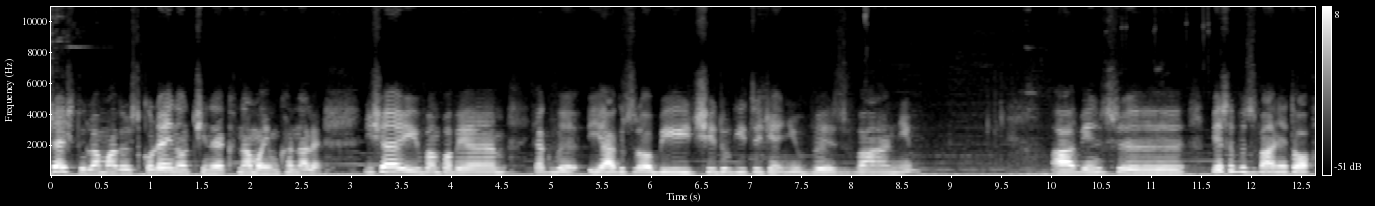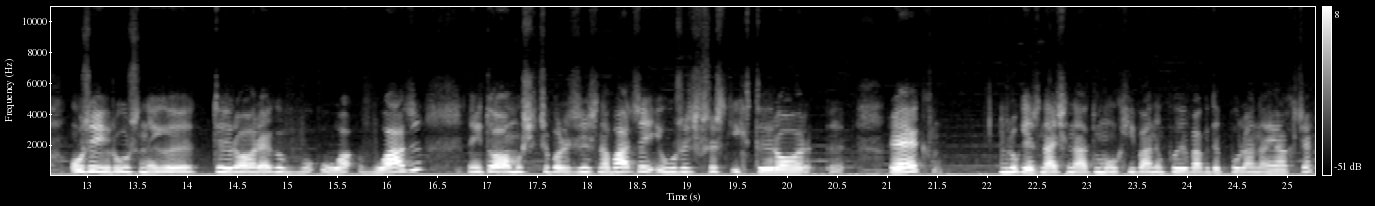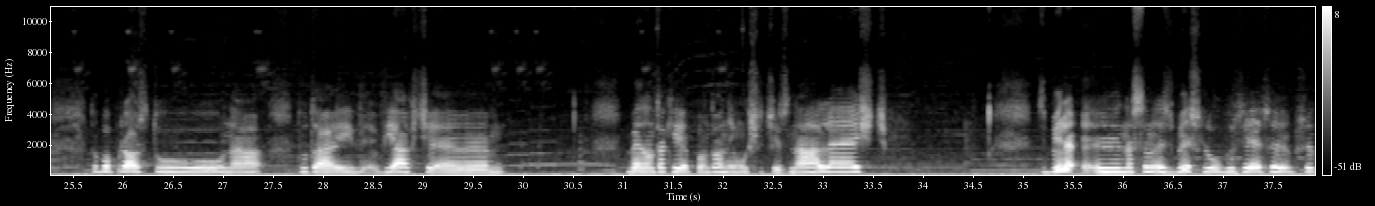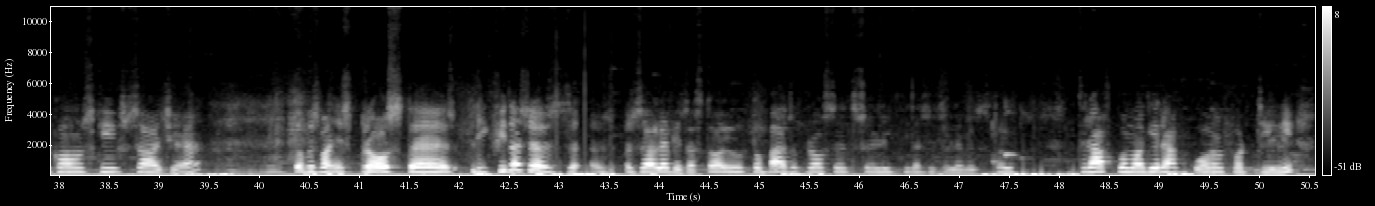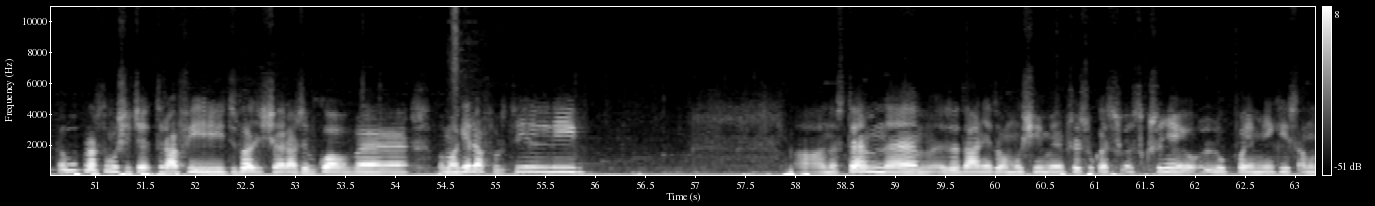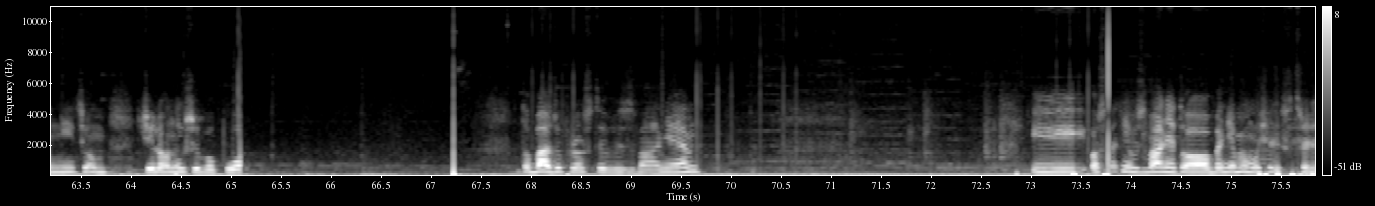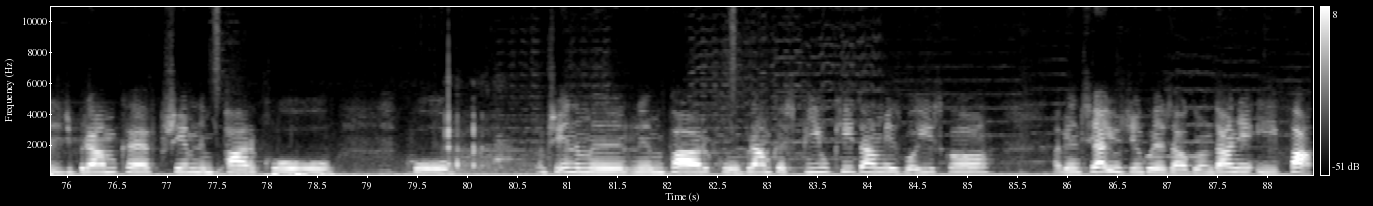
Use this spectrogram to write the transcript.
Cześć, tu Lama, to jest kolejny odcinek na moim kanale. Dzisiaj wam powiem, jak, wy, jak zrobić drugi tydzień wyzwań. A więc yy, pierwsze wyzwanie to użyj różnych tyrorek władz. No i to musicie polecieć na władzy i użyć wszystkich tyrorek. Drugie, znajdź nadmuchiwany pływak Depula na jachcie. To po prostu na tutaj w- jachcie będą takie pontony musicie znaleźć. Zbiera, y, następne zbierz lub zjedz przekąski w sadzie. To wyzwanie jest proste. Likwidacja z, zalewie zastoju to bardzo proste. Trzy likwidacje zalewie zastoju. Traf pomagiera w głowę Fortilli. To po prostu musicie trafić 20 razy w głowę pomagiera Fortilli. A następne zadanie to musimy przeszukać skrzynie lub pojemniki z amunicją zielonych żywopłotów. To bardzo proste wyzwanie. I ostatnie wyzwanie to będziemy musieli strzelić bramkę w przyjemnym parku, ku, w przyjemnym parku, bramkę z piłki, tam jest boisko. A więc ja już dziękuję za oglądanie i pa!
